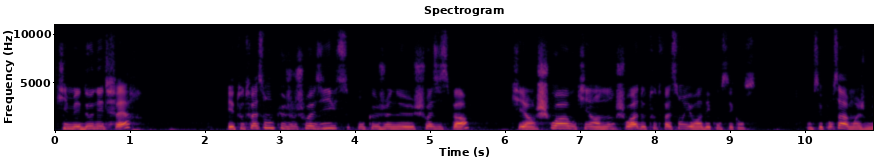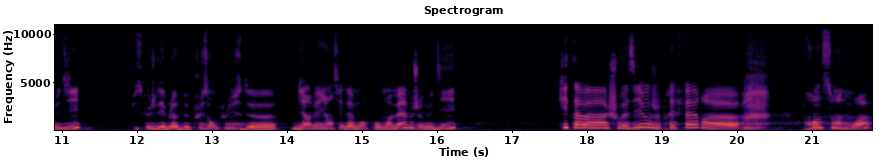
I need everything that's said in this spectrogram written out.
qui m'est donné de faire. Et de toute façon, que je choisisse ou que je ne choisisse pas, qu'il y ait un choix ou qu'il y ait un non-choix, de toute façon, il y aura des conséquences. Donc c'est pour ça, moi je me dis, puisque je développe de plus en plus de bienveillance et d'amour pour moi-même, je me dis, quitte à choisir, je préfère euh, prendre soin de moi,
